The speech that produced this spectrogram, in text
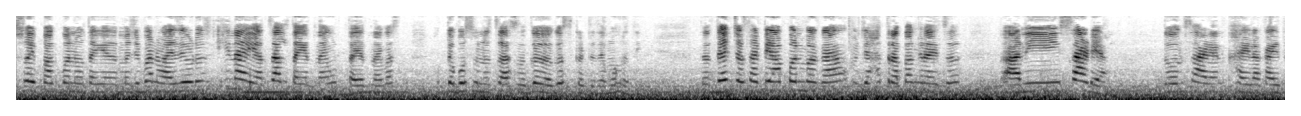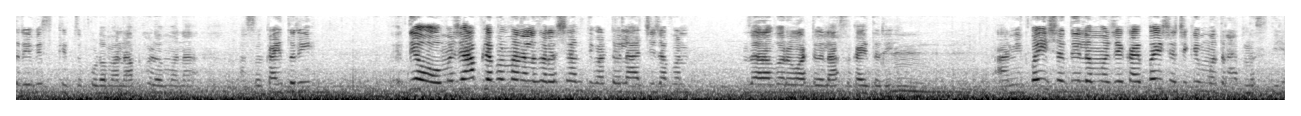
स्वयंपाक बनवता येत म्हणजे बनवायचं एवढं ही नाही चालता येत नाही उठता येत नाही बस फक्त बसूनच असं ग त्या मोहरती. तर त्यांच्यासाठी आपण बघा म्हणजे हातरा पांघरायचं आणि साड्या. दोन साड्या खायला काहीतरी बिस्किटचं पुढं म्हणा फळं म्हणा असं काहीतरी देवावं. म्हणजे आपल्या पण मनाला जरा शांती वाटेल आजीला पण जरा बरं वाटेल असं काहीतरी. आणि पैसे दिलं म्हणजे काय पैशाची किंमत राहत नसती.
